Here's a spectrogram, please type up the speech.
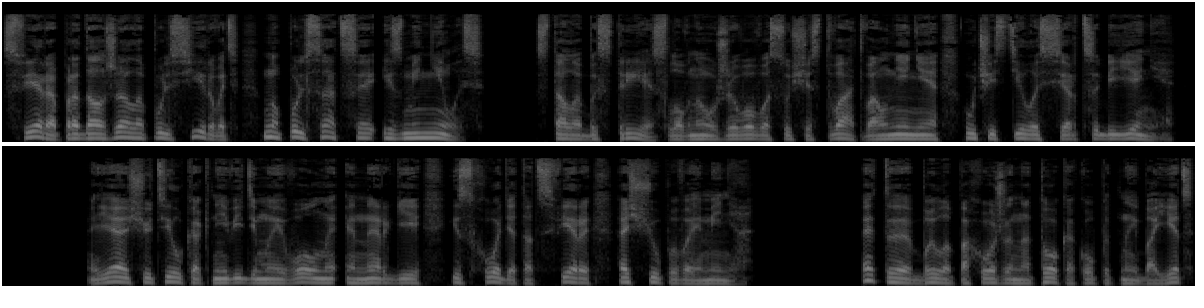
Сфера продолжала пульсировать, но пульсация изменилась. Стало быстрее, словно у живого существа от волнения участилось сердцебиение. Я ощутил, как невидимые волны энергии исходят от сферы, ощупывая меня. Это было похоже на то, как опытный боец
